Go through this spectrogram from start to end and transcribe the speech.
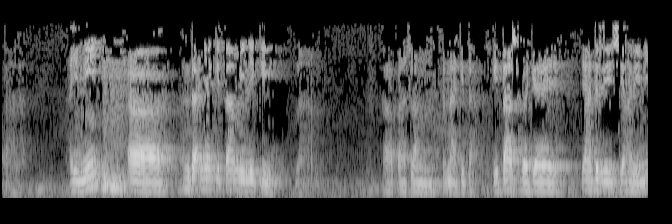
taala. Ini uh, hendaknya kita miliki apa dalam benak kita. Kita sebagai yang ada di siang hari ini,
